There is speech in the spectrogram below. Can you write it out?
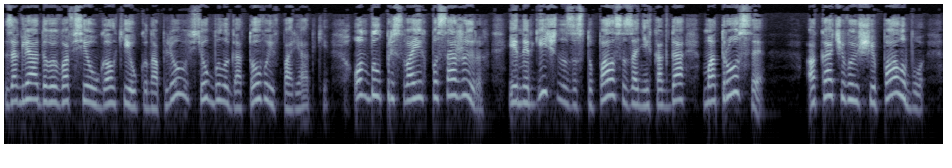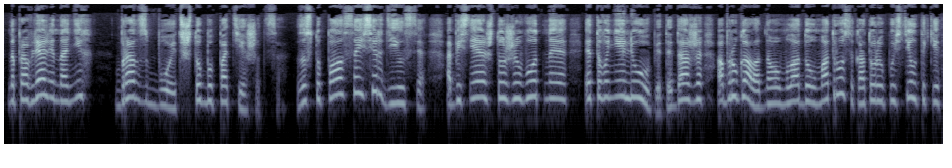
заглядывая во все уголки у Коноплева, все было готово и в порядке. Он был при своих пассажирах и энергично заступался за них, когда матросы, окачивающие палубу, направляли на них Бронсбойд, чтобы потешиться. Заступался и сердился, объясняя, что животные этого не любят, и даже обругал одного молодого матроса, который пустил-таки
